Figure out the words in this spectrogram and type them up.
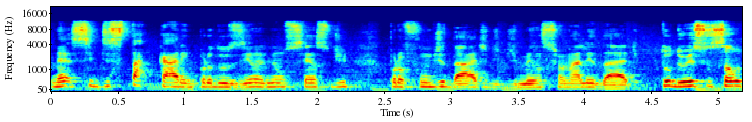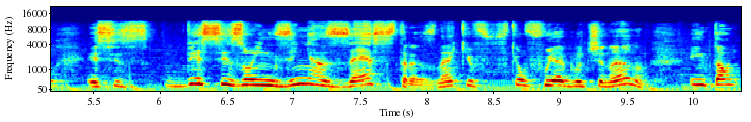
né, se destacarem, produzindo ali um senso de profundidade, de dimensionalidade. Tudo isso são esses decisõezinhas extras né, que, que eu fui aglutinando. Então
